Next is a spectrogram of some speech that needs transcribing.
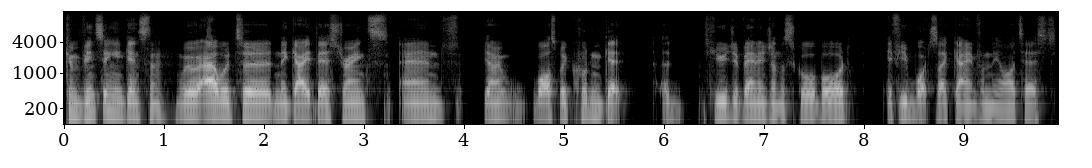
convincing against them. We were able to negate their strengths, and you know, whilst we couldn't get a huge advantage on the scoreboard, if you watch that game from the eye test,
